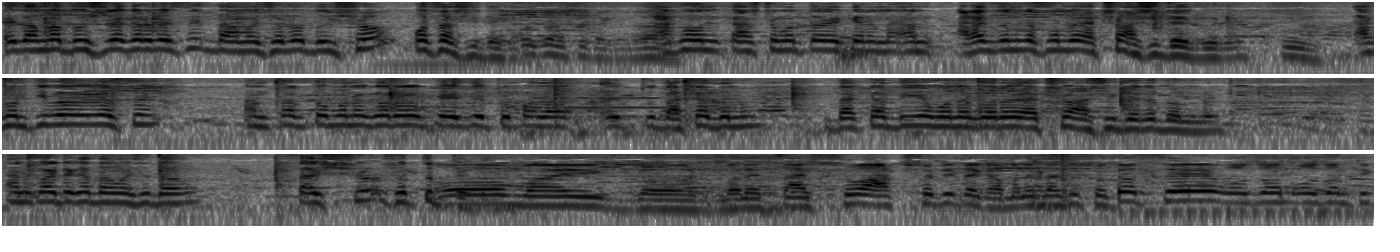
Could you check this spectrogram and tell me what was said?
এই যে আমরা দুইশো টাকার বেশি দাম হয়েছিল দুইশো পঁচাশি টাকা। হ্যাঁ। এখন কাস্টমার তো এখানে না, আন- আরেকজন হলো একশো আশি টাকা করে। এখন কীভাবে বেছে তার তো মনে করো এই যে একটু পালা একটু ধাক্কা দিলো। ধাক্কা দিয়ে মনে করো একশো আশি টাকা ধরলো। এখন কয় টাকা দাম হয়েছে দাও? চারশো সত্তর ও মাই গড মানে চারশো আটষট্টি টাকা মানে চারশো সত্তর হচ্ছে ওজন ওজন ঠিক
